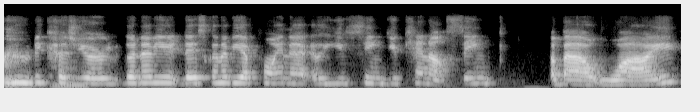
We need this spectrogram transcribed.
because you're gonna be there's gonna be a point that you think you cannot think about why.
